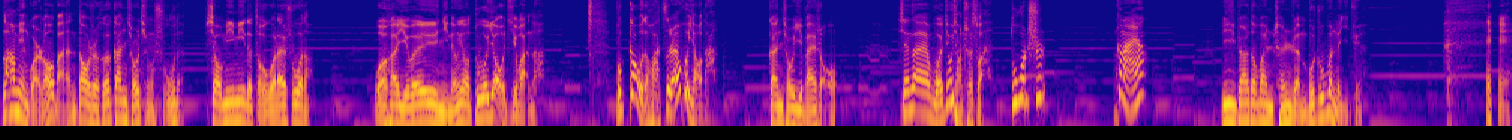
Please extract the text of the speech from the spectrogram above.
拉面馆老板倒是和干球挺熟的，笑眯眯的走过来说道：“我还以为你能要多要几碗呢。”不够的话，自然会要的。干球一摆手，现在我就想吃蒜，多吃。干嘛呀？一边的万晨忍不住问了一句：“嘿嘿，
